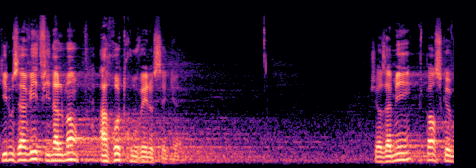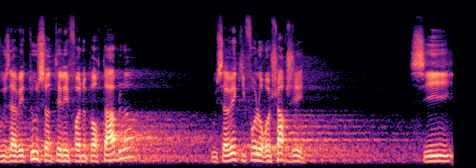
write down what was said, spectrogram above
qui nous invite finalement à retrouver le Seigneur. Chers amis, je pense que vous avez tous un téléphone portable. Vous savez qu'il faut le recharger. Si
